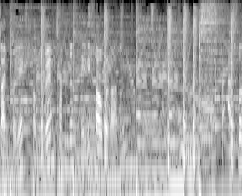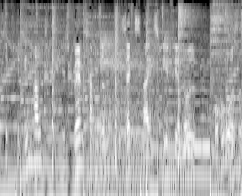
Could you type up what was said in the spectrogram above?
Graham Tappenden EDV-Beratung. Verantwortlich für den Inhalt ist Graham Tappenden 61440 Oberursel.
